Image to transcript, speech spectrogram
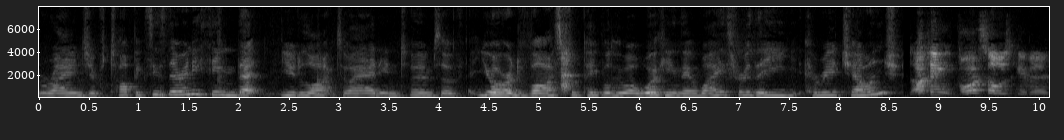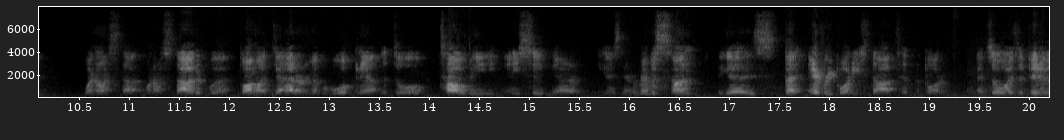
range of topics. Is there anything that you'd like to add in terms of your advice for people who are working their way through the career challenge? I think advice I was given when I start when I started work by my dad. I remember walking out the door, told me, and he said, "Now, he goes, now remember, son, he goes, but everybody starts at the bottom." It's always a bit of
